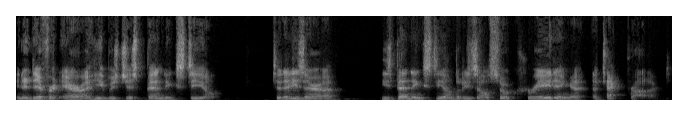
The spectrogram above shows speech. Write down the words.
In a different era, he was just bending steel. Today's era, he's bending steel, but he's also creating a, a tech product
